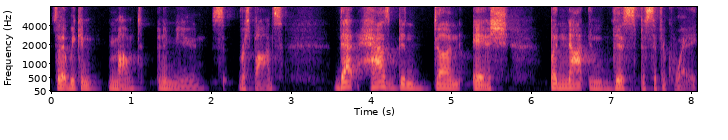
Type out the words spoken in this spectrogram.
so that we can mount an immune response. That has been done ish, but not in this specific way.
